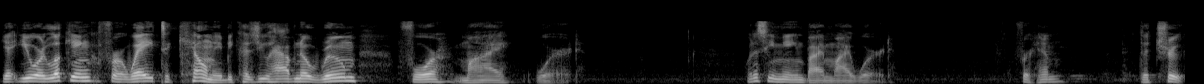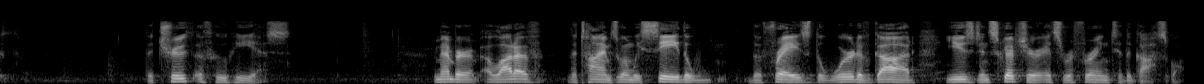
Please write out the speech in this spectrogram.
yet you are looking for a way to kill me because you have no room for my word. What does he mean by my word? For him, the truth. The truth of who he is. Remember, a lot of the times when we see the, the phrase, the Word of God, used in Scripture, it's referring to the gospel.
